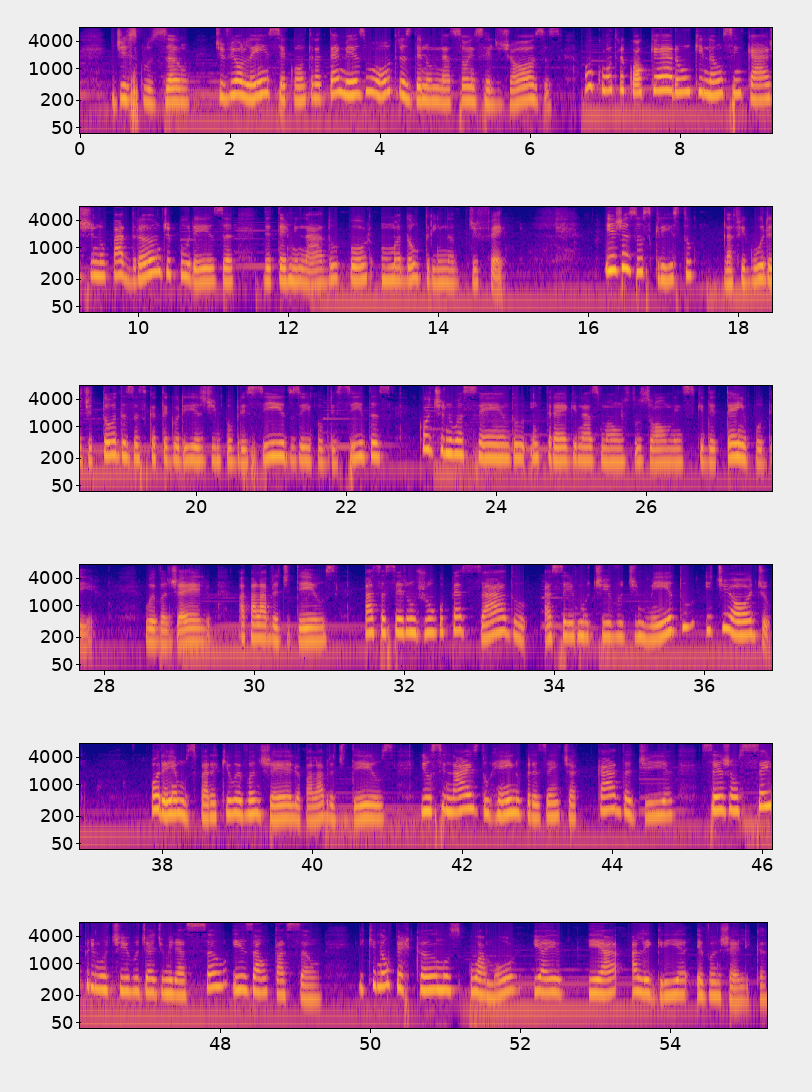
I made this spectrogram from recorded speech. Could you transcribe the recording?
de exclusão, de violência contra até mesmo outras denominações religiosas ou contra qualquer um que não se encaixe no padrão de pureza determinado por uma doutrina de fé. E Jesus Cristo, na figura de todas as categorias de empobrecidos e empobrecidas, continua sendo entregue nas mãos dos homens que detêm o poder. O Evangelho, a Palavra de Deus, passa a ser um jugo pesado, a ser motivo de medo e de ódio. Oremos para que o Evangelho, a Palavra de Deus e os sinais do Reino presente a cada dia sejam sempre motivo de admiração e exaltação e que não percamos o amor e a, e a alegria evangélica.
